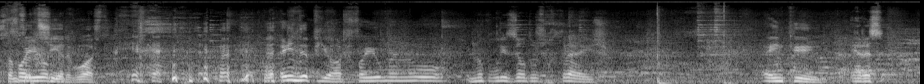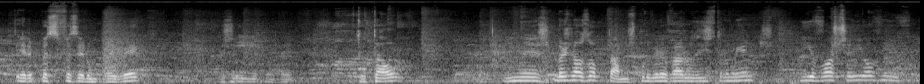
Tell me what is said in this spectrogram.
Estamos Foi a descer, gosto. ainda pior, foi uma no, no Coliseu dos Recreios, em que era, era para se fazer um playback total, mas, mas nós optámos por gravar os instrumentos e a voz saía ao vivo.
